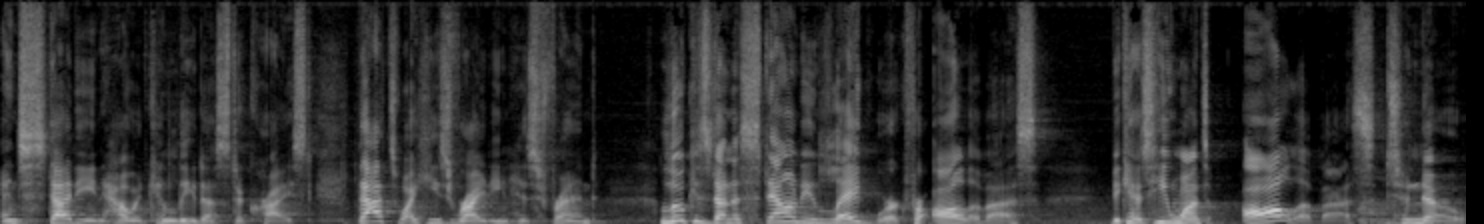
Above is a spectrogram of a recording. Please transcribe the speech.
and studying how it can lead us to Christ. That's why he's writing his friend. Luke has done astounding legwork for all of us because he wants all of us to know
